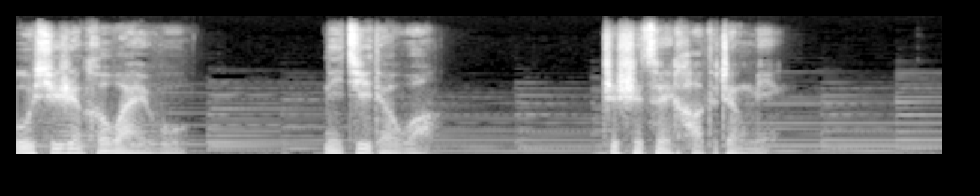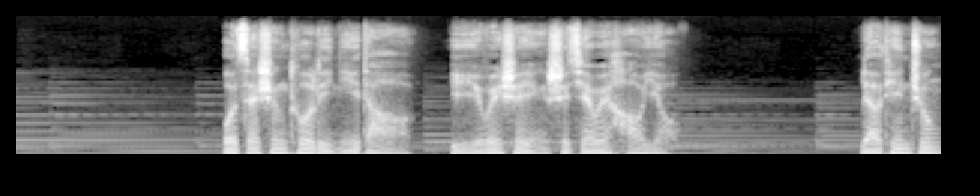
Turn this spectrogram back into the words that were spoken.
无需任何外物，你记得我，这是最好的证明。我在圣托里尼岛与一位摄影师结为好友。聊天中，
